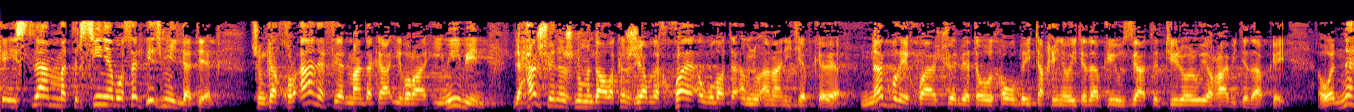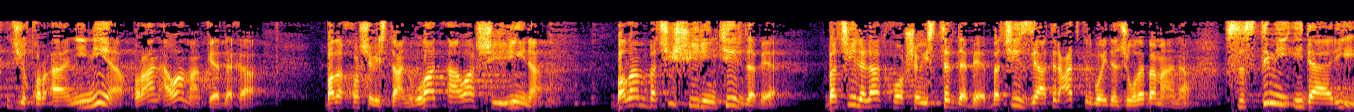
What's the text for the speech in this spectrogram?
کە ئیسلام مەترسی نییە بۆ سەر هیچ میلەتێک چونکە قورئانە فێرمان دەکا ئیبراهیمی بین لە هەر شوێنە ژن و منداڵەکە ژیا بڵێ خوایە ئەو وڵاتە ئەمن و ئەمانی تێ بکەوێ نەک بڵێ خوایە کوێر بێتەوە هەوڵ بدەی تەقینەوەی تێدا بکەی و زیاتر تیرۆر و ئیڕهابی تێدا بکەی ئەوە نەهجی قورئانی نییە قورئان ئاوامان فێر دەکا بەڵێ خۆشەویستان وڵات ئاوا شیرینە بەڵام بەچی شیرینتیر دەبێ بەچی لەلات خۆشەویستتر دەبێ بەچی زیاتر عەتفت بۆی دەجوڵێ بەمانە سیستمی ئیداری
